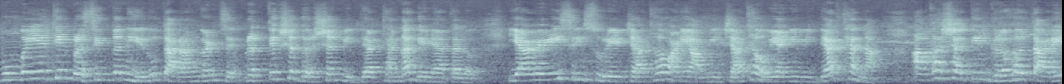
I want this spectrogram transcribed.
मुंबई येथील प्रसिद्ध नेहरू तारांगणचे प्रत्यक्ष दर्शन विद्यार्थ्यांना देण्यात आलं. यावेळी श्री सुरेश जाधव आणि अमित जाधव यांनी विद्यार्थ्यांना आकाशातील ग्रह तारे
